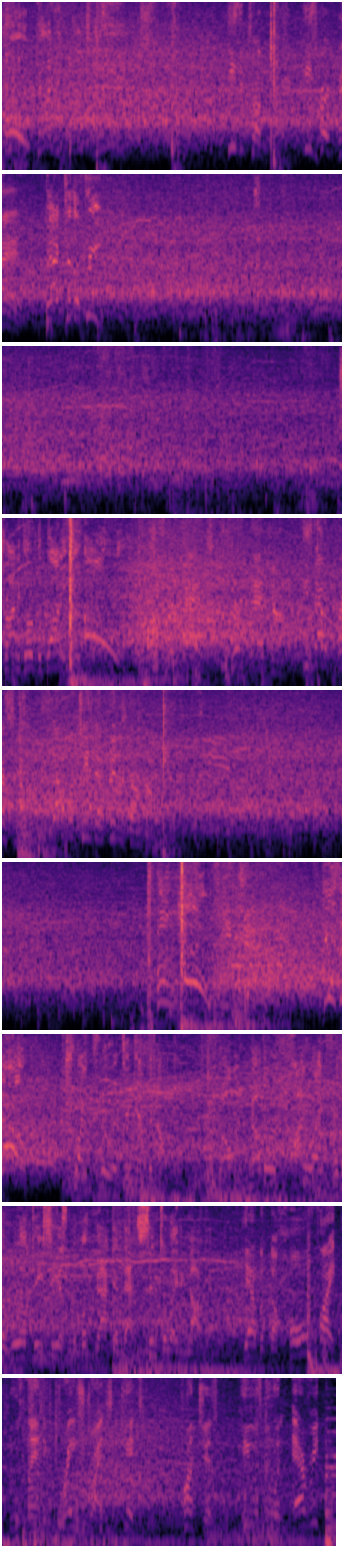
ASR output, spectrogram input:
Oh, diving punch lands. He's in trouble. He's hurt bad. Back to the feet. trying to go to the body. Oh! oh! He's hurt bad. He's hurt bad, John. He's got to press him. He's got to go chase that finish down now. Highlight for the real DC as we look back at that scintillating knockout. Yeah, but the whole fight, he was landing great strikes, kicks, punches. He was doing everything.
